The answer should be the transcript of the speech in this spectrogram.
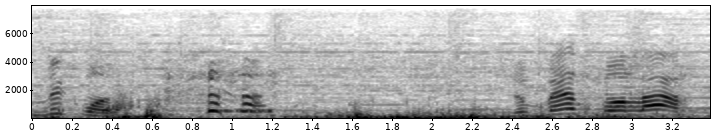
The big one. the best for last.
